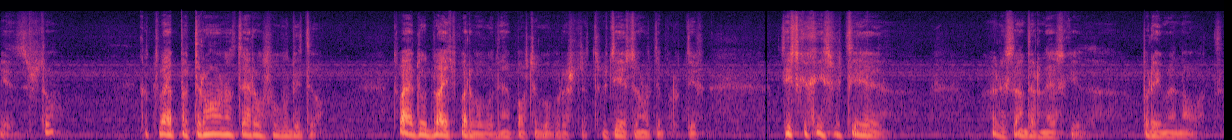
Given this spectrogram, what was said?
И защо? Като това е патрона на Тера освободител. Това е до 21 година, после го връщат. Светия Сънот е против. Те искаха и светия Александър Невски да преименуват.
